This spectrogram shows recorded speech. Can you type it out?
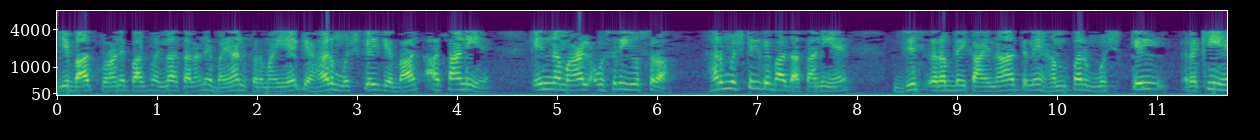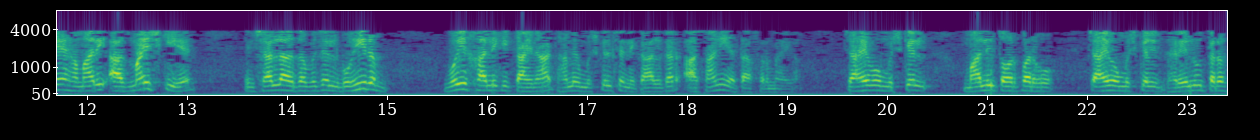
یہ بات قرآن پاک میں اللہ تعالیٰ نے بیان فرمائی ہے کہ ہر مشکل کے بعد آسانی ہے۔ ان نمال اسری یسرا ہر مشکل کے بعد آسانی ہے۔ جس رب کائنات نے ہم پر مشکل رکھی ہے، ہماری آزمائش کی ہے، انشاءاللہ شاء اللہ وہی رب، وہی خالی کی کائنات ہمیں مشکل سے نکال کر آسانی عطا فرمائے گا۔ چاہے وہ مشکل مالی طور پر ہو، چاہے وہ مشکل گھریلو طرف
